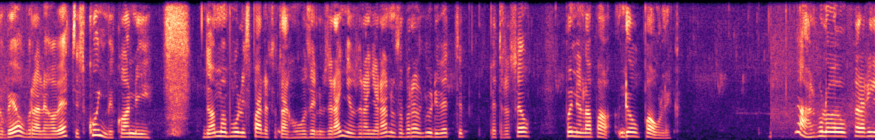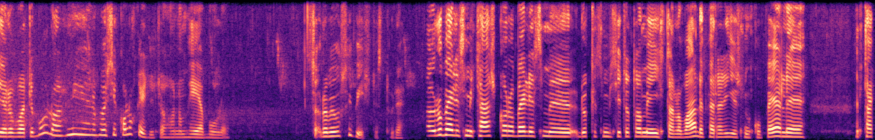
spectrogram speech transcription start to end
Робив, брали говеці з куньми, коні. Дома були спали, то так возили взрання, взрання рано забирав люди веці Петрасев, пиняла до Павлик. Аж було роботи було, аж ні, робив психології цього нам гея було. Робив особисто туди. Робили ми тяжко, робили ми, доки ми си то ми інсталували, ферарі ми купили. Так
